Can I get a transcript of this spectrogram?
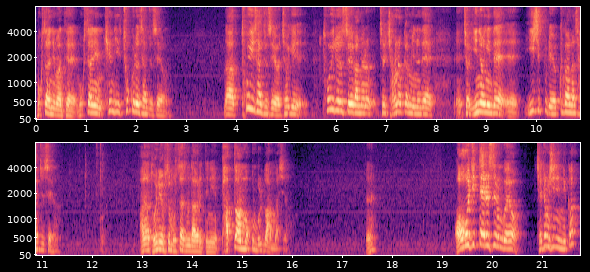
목사님한테 목사님 캔디 초콜릿 사주세요. 나 토이 사주세요. 저기 토이리스에 가면은 저 장난감 있는데 에, 저 인형인데 20불이에요. 그거 하나 사주세요. 아 나 돈이 없어 못 사준다 그랬더니 밥도 안 먹고 물도 안 마셔. 에? 어거지 때를 쓰는 거예요. 제정신입니까?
